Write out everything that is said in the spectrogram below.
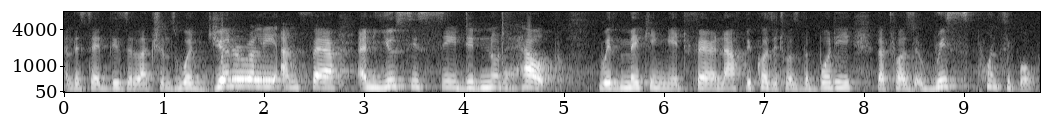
And they said these elections were generally unfair and UCC did not help with making it fair enough because it was the body that was responsible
